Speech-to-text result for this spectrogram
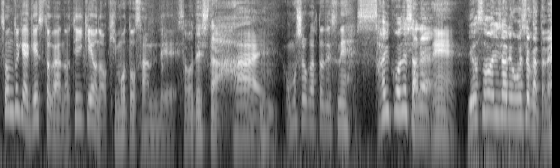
その時はゲストがあの TKO の木本さんでそうでした。はい、面白かったですね。最高でしたね。ね。予想以上に面白かったね。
